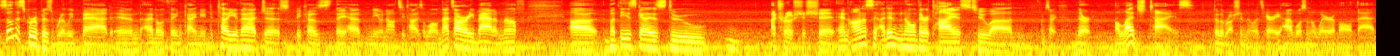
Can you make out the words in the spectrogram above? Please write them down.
So this group is really bad, and I don't think I need to tell you that just because they have neo-Nazi ties alone. That's already bad enough. Uh, but these guys do atrocious shit, and honestly, I didn't know their ties to. Um, I'm sorry, their alleged ties to the Russian military. I wasn't aware of all that.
